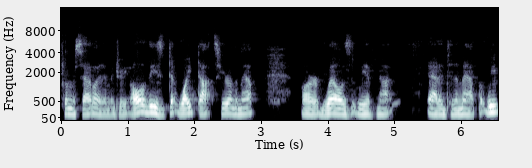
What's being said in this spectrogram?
from a satellite imagery. All of these white dots here on the map are wells that we have not added to the map, but we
